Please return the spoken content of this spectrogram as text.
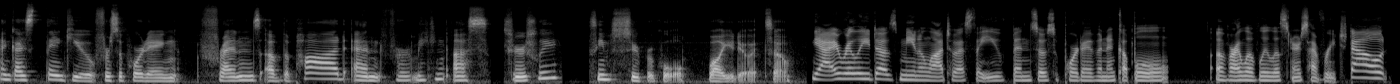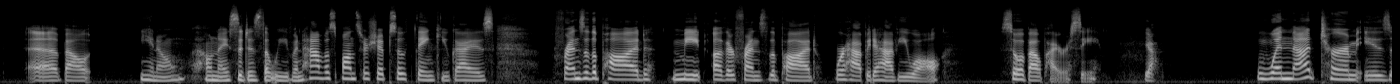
And guys, thank you for supporting friends of the pod and for making us seriously seem super cool while you do it. So, Yeah, it really does mean a lot to us that you've been so supportive, and a couple of our lovely listeners have reached out about, you know, how nice it is that we even have a sponsorship. So thank you guys. Friends of the pod, meet other friends of the pod. We're happy to have you all. So, about piracy. yeah. When that term is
